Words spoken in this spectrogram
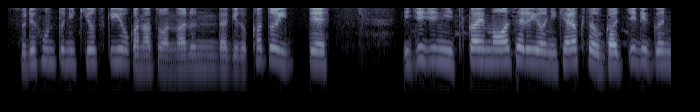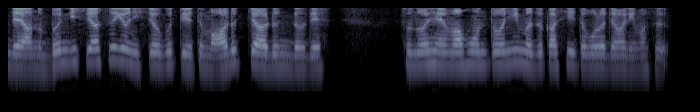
それ本当に気をつけようかなとはなるんだけどかといって一時に使い回せるようにキャラクターをがっちり組んであの分離しやすいようにしておくっていう手もあるっちゃあるのでその辺は本当に難しいところではあります。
